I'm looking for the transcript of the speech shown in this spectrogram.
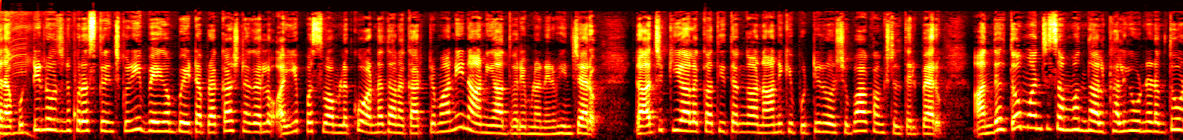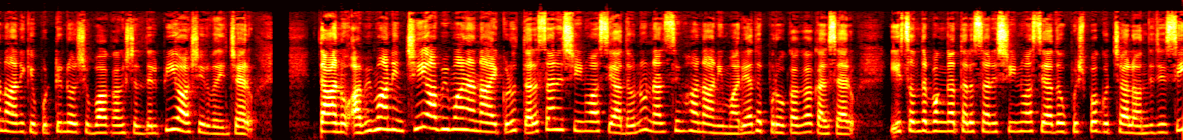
తన పుట్టినరోజును పురస్కరించుకుని బేగంపేట ప్రకాష్ నగర్లో అయ్యప్ప స్వాములకు అన్నదాన కార్యక్రమాన్ని నాని ఆధ్వర్యంలో నిర్వహించారు. రాజకీయాలకు అతీతంగా నానికి పుట్టినరోజు శుభాకాంక్షలు తెలిపారు. అందరితో మంచి సంబంధాలు కలిగి ఉండడంతో నానికి పుట్టినరోజు శుభాకాంక్షలు తెలిపి ఆశీర్వదించారు. తాను అభిమానించి అభిమాన నాయకుడు తలసాని శ్రీనివాస్ యాదవ్ను నరసింహనాని మర్యాదపూర్వకంగా కలిశారు. ఈ సందర్భంగా తలసాని శ్రీనివాస్ యాదవ్ పుష్పగుచ్చాలు అందజేసి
